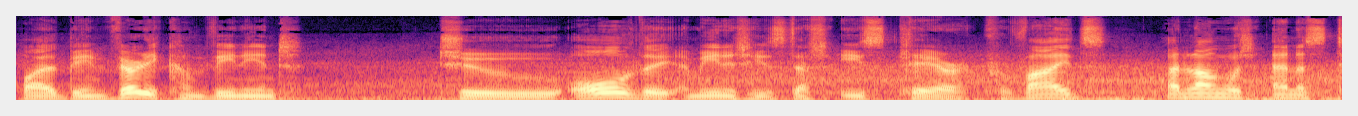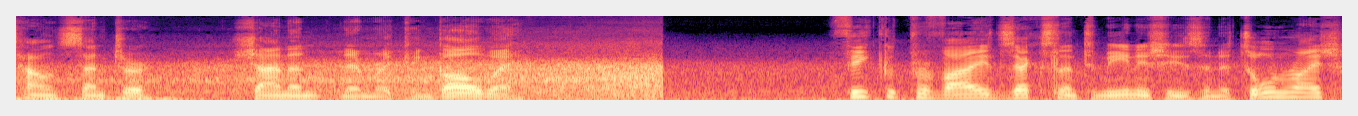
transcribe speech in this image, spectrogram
while being very convenient to all the amenities that East Clare provides along with Ennis Town Centre, Shannon, Limerick and Galway. Feakle provides excellent amenities in its own right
